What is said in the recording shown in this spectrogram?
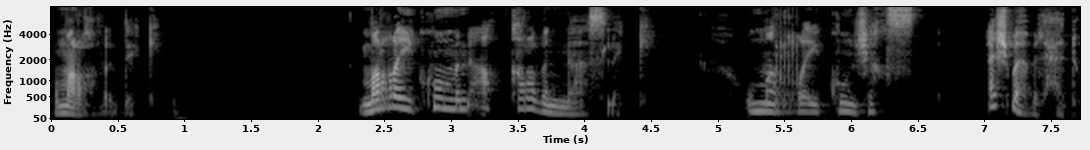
ومرة ضدك. مرة يكون من أقرب الناس لك. ومرة يكون شخص أشبه بالعدو.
